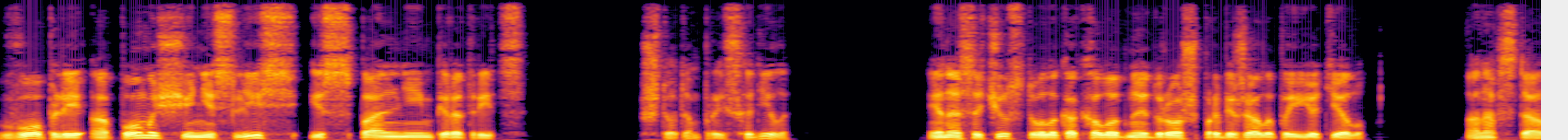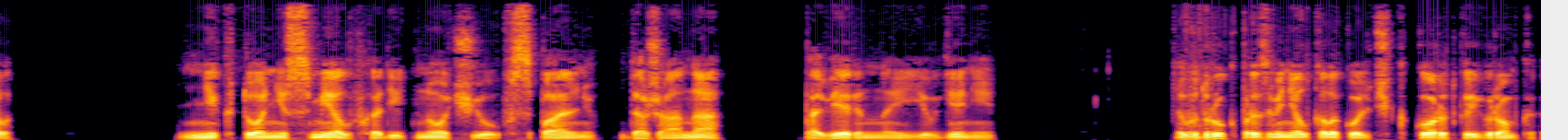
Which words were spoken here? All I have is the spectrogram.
Вопли о помощи неслись из спальни императрицы. Что там происходило? Инесса чувствовала, как холодная дрожь пробежала по ее телу. Она встала. Никто не смел входить ночью в спальню, даже она, поверенная Евгении. Вдруг прозвенел колокольчик, коротко и громко.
